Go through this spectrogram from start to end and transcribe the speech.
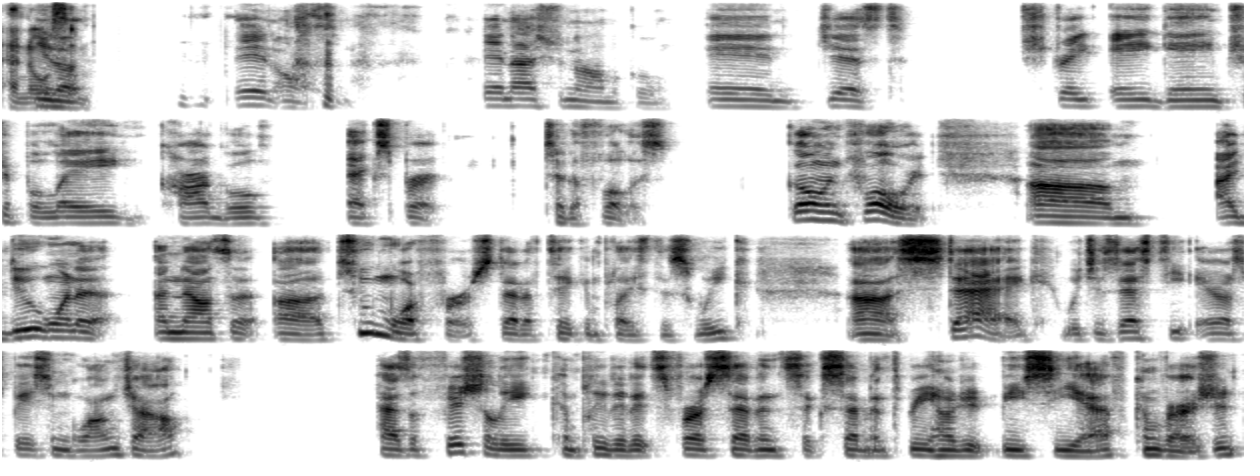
and awesome. Know, and awesome. and astronomical. And just straight A game, triple A cargo expert to the fullest. Going forward, um, I do want to announce a, uh, two more firsts that have taken place this week. Uh, STAG, which is ST Aerospace in Guangzhou, has officially completed its first 767-300 BCF conversion.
